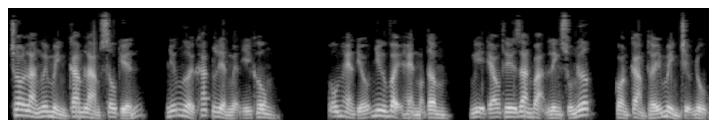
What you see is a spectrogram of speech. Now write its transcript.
Cho là ngươi mình cam làm sâu kiến những người khác liền nguyện ý không? Ôm hèn yếu như vậy hèn mọt tâm nghĩ kéo thế gian vạn linh xuống nước còn cảm thấy mình chịu đục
